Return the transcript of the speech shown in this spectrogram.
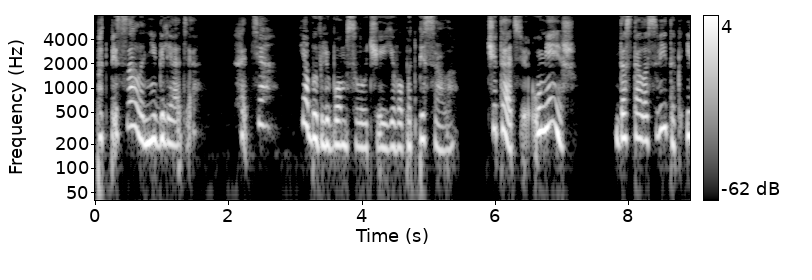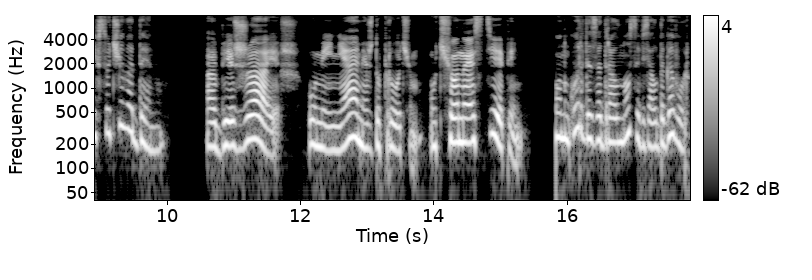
Подписала, не глядя. Хотя я бы в любом случае его подписала. Читать умеешь? Достала свиток и всучила Дэну. Обижаешь. У меня, между прочим, ученая степень. Он гордо задрал нос и взял договор.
